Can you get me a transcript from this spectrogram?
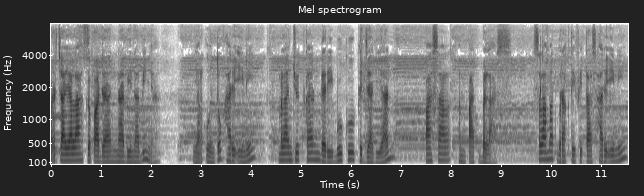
Percayalah kepada nabi-nabinya yang untuk hari ini melanjutkan dari buku Kejadian pasal 14. Selamat beraktivitas hari ini.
